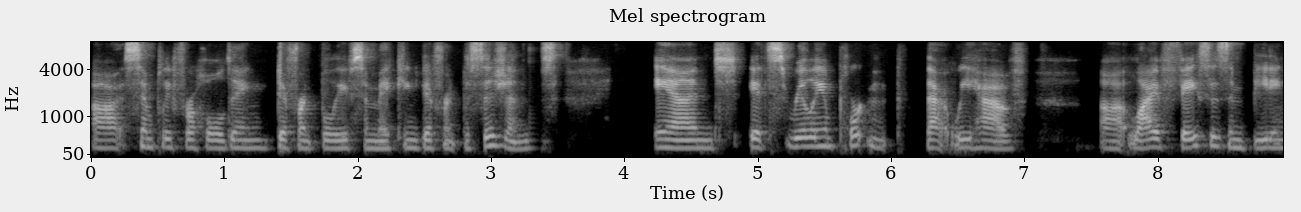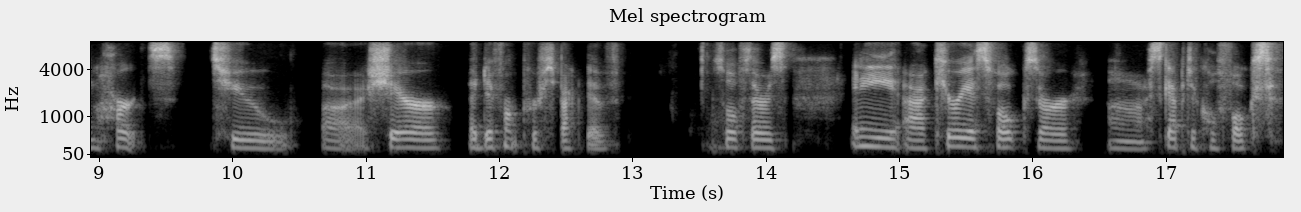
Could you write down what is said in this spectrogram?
uh, simply for holding different beliefs and making different decisions. And it's really important that we have uh, live faces and beating hearts to uh, share a different perspective. So if there's any uh, curious folks or uh, skeptical folks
